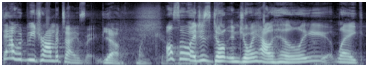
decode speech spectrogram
That would be traumatizing. Yeah. Also, I just don't enjoy how Hilly, like,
